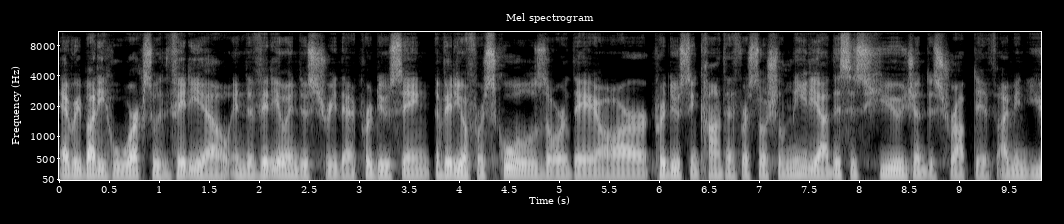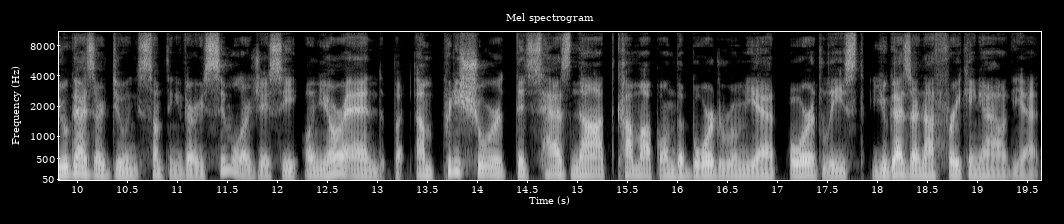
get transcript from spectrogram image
everybody who works with video in the video industry, they're producing a video for schools or they are producing content for social media. This is huge and disruptive. I mean, you guys are doing something very similar, JC, on your end, but I'm pretty sure this has not come up on the boardroom yet, or at least you guys are not freaking out yet.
